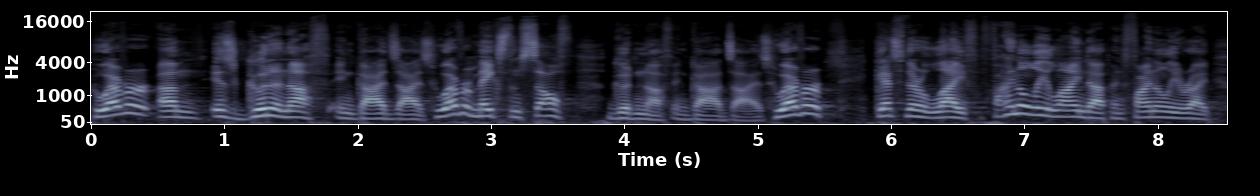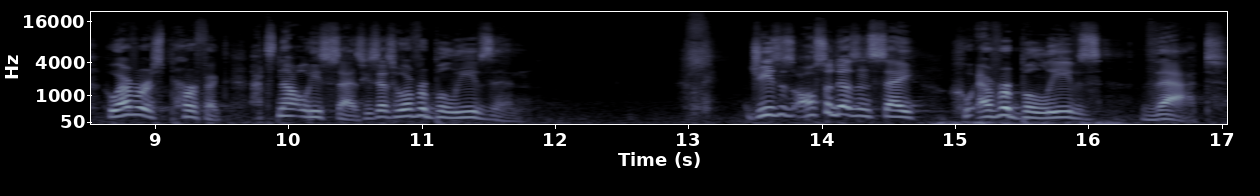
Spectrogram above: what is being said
whoever um, is good enough in God's eyes, whoever makes themselves good enough in God's eyes, whoever gets their life finally lined up and finally right, whoever is perfect. That's not what he says. He says, whoever believes in. Jesus also doesn't say, whoever believes that.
